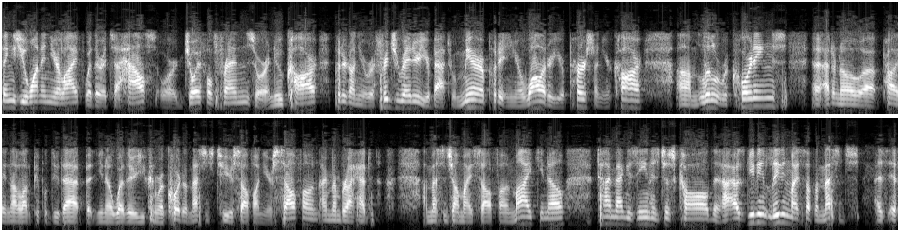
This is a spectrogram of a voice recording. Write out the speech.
things you want in your life, whether it's a house or joyful friends or a new car. Put it on your refrigerator, your bathroom mirror, put it in your wallet or your purse on your car. Um, little recordings. Uh, I don't know, uh, probably not a lot of people do that, but you know, whether you can record a message to yourself on your cell phone. I remember I had a message on my cell phone, Mike, you know, Time Magazine has just called. And I was giving, leaving myself a message as if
